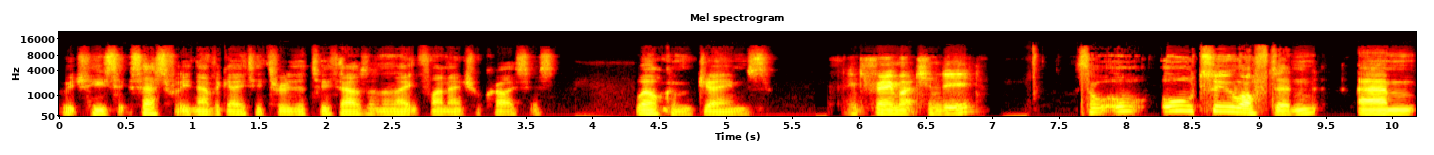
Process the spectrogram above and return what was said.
which he successfully navigated through the 2008 financial crisis. Welcome, James. Thank you very much indeed. So, all, all too often, um,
